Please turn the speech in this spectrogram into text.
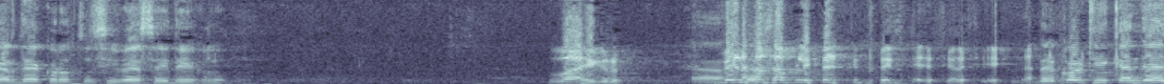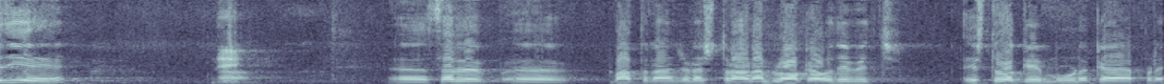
ਕਰਦਿਆ ਕਰੋ ਤੁਸੀਂ ਵੈਸੇ ਹੀ ਦੇਖ ਲਓ। ਵਾਹਿਗੁਰੂ। ਬਿਨਾਂ ਸਪਲੀਮੈਂਟਰੀ ਤੋਂ ਹੀ ਦੇ ਦਿਓ ਜੀ। ਬਿਲਕੁਲ ਠੀਕ ਕਹਿੰਦੇ ਆ ਜੀ ਇਹ। ਸਰ ਅ, ਜਿਹੜਾ ਸ਼ਤਰਾਣਾ ਬਲਾਕ ਹੈ ਉਹਦੇ ਵਿੱਚ ਇਸ ਤੋਂ ਅੱਗੇ ਮੂਣਕ ਹੈ ਆਪਣੇ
